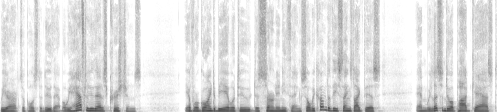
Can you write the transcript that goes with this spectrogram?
we aren't supposed to do that, but we have to do that as Christians if we're going to be able to discern anything. So we come to these things like this and we listen to a podcast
